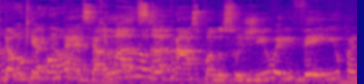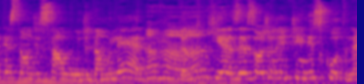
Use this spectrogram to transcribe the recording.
Então Ai, o que, que legal. acontece? Há Que anos massa. atrás, quando surgiu, ele veio pra questão de saúde da mulher. Aham. Tanto que às vezes hoje a gente ainda escuta, né?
